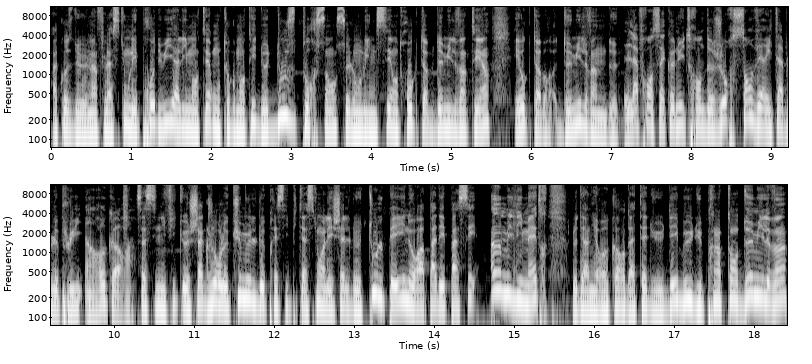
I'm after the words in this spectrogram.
À cause de l'inflation, les produits alimentaires ont augmenté de 12 12% selon l'INSEE entre octobre 2021 et octobre 2022. La France a connu 32 jours sans véritable pluie, un record. Ça signifie que chaque jour le cumul de précipitations à l'échelle de tout le pays n'aura pas dépassé 1 mm. Le dernier record datait du début du printemps 2020.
